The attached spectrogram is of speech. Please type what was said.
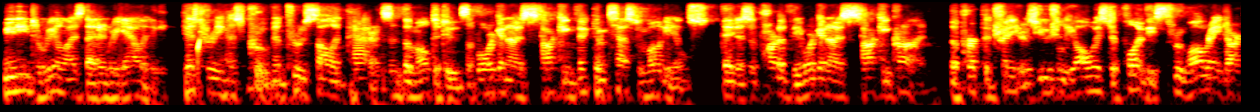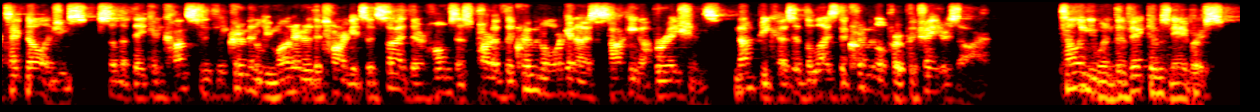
You need to realize that in reality, history has proven through solid patterns and the multitudes of organized stalking victim testimonials that as a part of the organized stalking crime, The perpetrators usually always deploy these through wall radar technologies so that they can constantly criminally monitor the targets inside their homes as part of the criminal organized stalking operations, not because of the lies the criminal perpetrators are telling you and the victim's neighbors.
